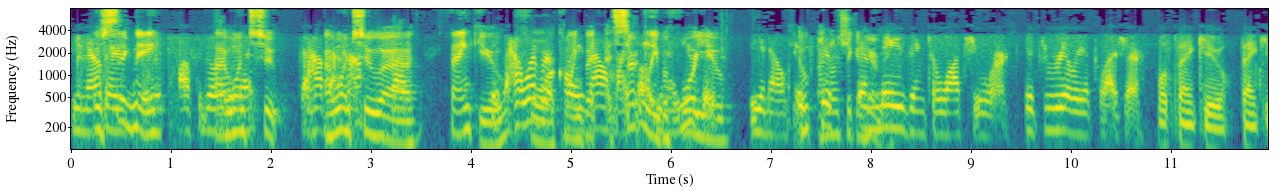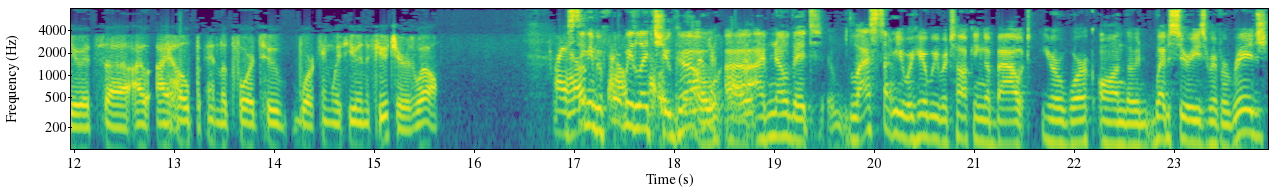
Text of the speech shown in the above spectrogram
You know, Well, there's, Signy, there's a possibility I want to I want to uh, But- thank you However for calling, but out, Michael, certainly you know, before you, you. just- you know, it's I don't know just you can hear me. amazing to watch you work. It's really a pleasure. Well, thank you, thank you. It's uh, I, I hope and look forward to working with you in the future as well. I hope before so. we let That you go, uh, I know that last time you were here, we were talking about your work on the web series River Ridge,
